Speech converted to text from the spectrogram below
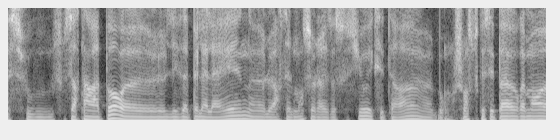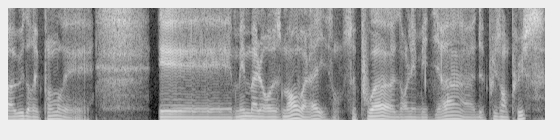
Sous, certains rapports, les appels à la haine, le harcèlement sur les réseaux sociaux, etc. bon, je pense que c'est pas vraiment à eux de répondre et, mais malheureusement, voilà, ils ont ce poids dans les médias euh, de plus en plus,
